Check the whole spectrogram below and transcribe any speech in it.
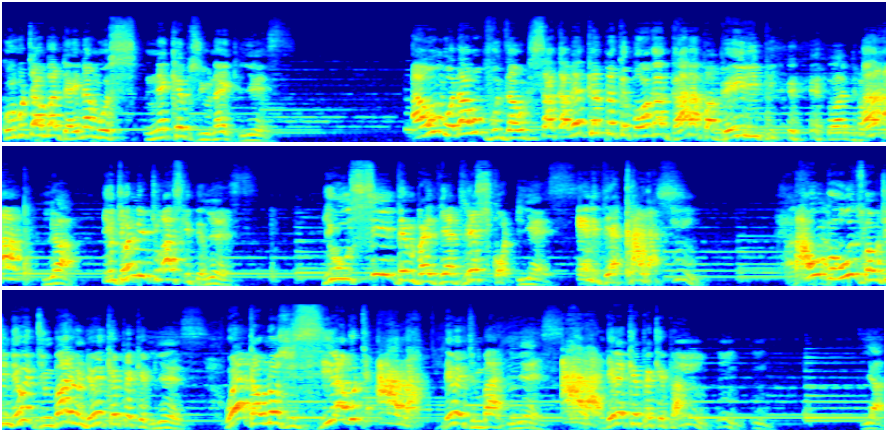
kuri kutamba dynamos necaps united Yes. aumboda kubvunza kuti saka vekepekepe wakagara pabhei ripi aa Yeah. you don't need to ask them Yes. you will see them by their dress code Yes. and their colors Mm. haumboudzwa kuti ndewedhimbariyo ndewekepekebe Yes. Wega unozviziva kuti ava ndewedhimbari Yes. ava ndevekepekepa Mm, mm, mm. Yeah.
